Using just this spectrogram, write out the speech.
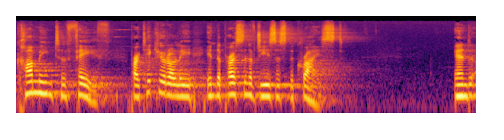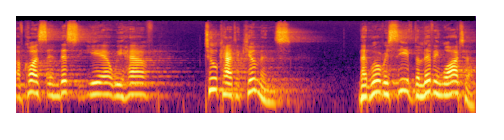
coming to faith, particularly in the person of Jesus the Christ. And of course, in this year, we have two catechumens that will receive the living water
